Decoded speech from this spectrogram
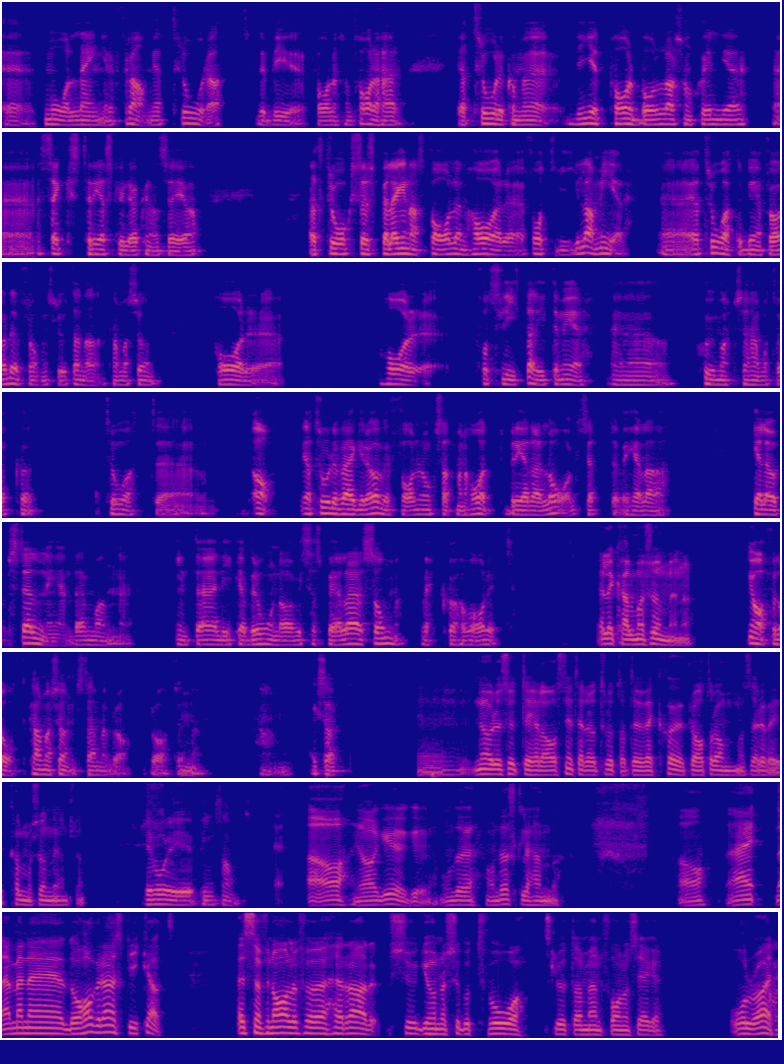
eh, ett mål längre fram. Jag tror att det blir Falun som tar det här. Jag tror det kommer bli ett par bollar som skiljer. 6-3 skulle jag kunna säga. Jag tror också det spelar in att Falun har eh, fått vila mer. Eh, jag tror att det blir en fördel från i slutändan. Kalmarsund har, har fått slita lite mer. Sju matcher här mot Växjö. Jag tror att ja, jag tror det väger över Falun också att man har ett bredare lag sett över hela, hela uppställningen där man inte är lika beroende av vissa spelare som Växjö har varit. Eller Kalmarsund menar du? Ja, förlåt. Kalmarsund stämmer bra. Bra att mm. mm. Exakt. Eh, nu har du suttit hela avsnittet och trott att det är Växjö vi pratar om och så är det Kalmarsund egentligen. Det vore ju pinsamt. Ja, ja gud, gud. Om, det, om det skulle hända. Ja, nej, nej, men eh, då har vi det här spikat. SM-finaler för herrar 2022 slutar med en Falun-seger. All right.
